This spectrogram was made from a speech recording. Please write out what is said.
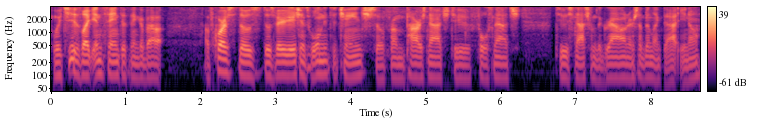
which is like insane to think about. Of course, those those variations will need to change. So from power snatch to full snatch to snatch from the ground or something like that, you know.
